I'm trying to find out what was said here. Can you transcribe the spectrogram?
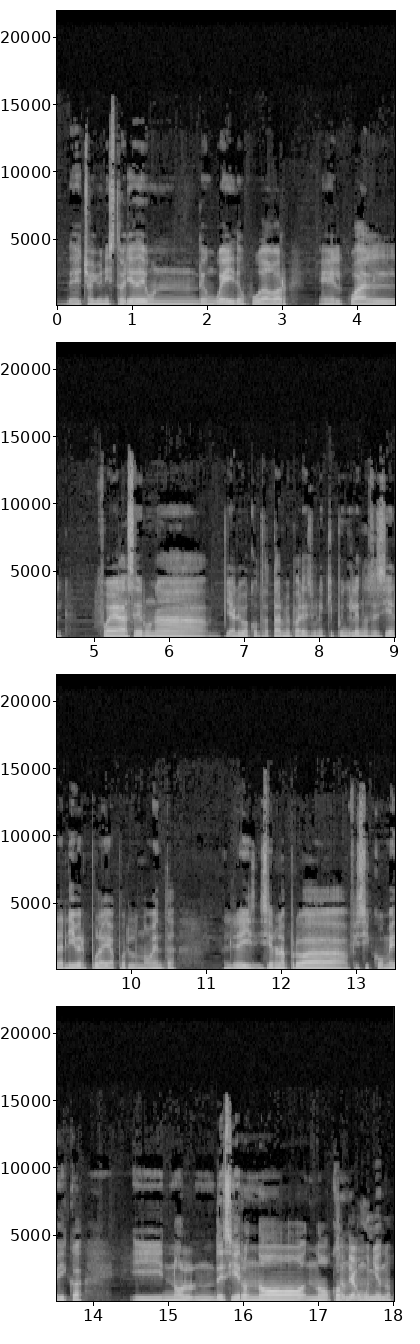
de hecho, hay una historia de un, de un güey, de un jugador, el cual fue a hacer una, ya lo iba a contratar, me parece, un equipo inglés, no sé si era Liverpool allá por los 90. Le hicieron la prueba físico-médica y no decidieron no no con Santiago Muñoz no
